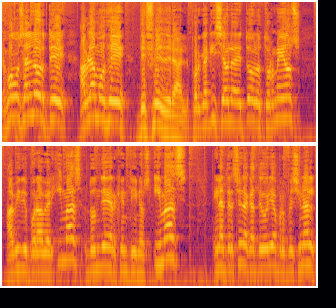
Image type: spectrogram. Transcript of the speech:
Nos vamos al norte, hablamos de, de Federal, porque aquí se habla de todos los torneos, habido y por haber, y más donde hay argentinos, y más en la tercera categoría profesional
